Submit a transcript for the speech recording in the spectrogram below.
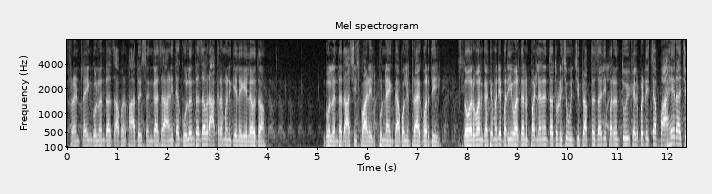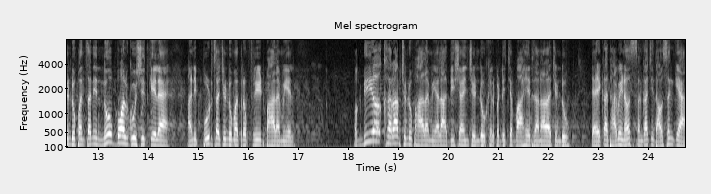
फ्रंट लाईन गोलंदाज आपण पाहतोय संघाचा आणि त्या गोलंदाजावर आक्रमण केलं गेलं होतं. गोलंदाज आशिष पाटील पुन्हा एकदा बॉलिंग ट्रॅक वरती. स्लोअर वन गतीमध्ये परिवर्तन पडल्यानंतर थोडीशी उंची प्राप्त झाली परंतु खेळपट्टीच्या बाहेर हा चेंडू पंचाने नो बॉल घोषित केलाय आणि पुढचा चेंडू मात्र फ्रीट पाहायला मिळेल. अगदी खराब चेंडू पाहायला मिळाला दिशाईन चेंडू खेळपट्टीच्या बाहेर जाणारा चेंडू. या एका धावेनं संघाची धावसंख्या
